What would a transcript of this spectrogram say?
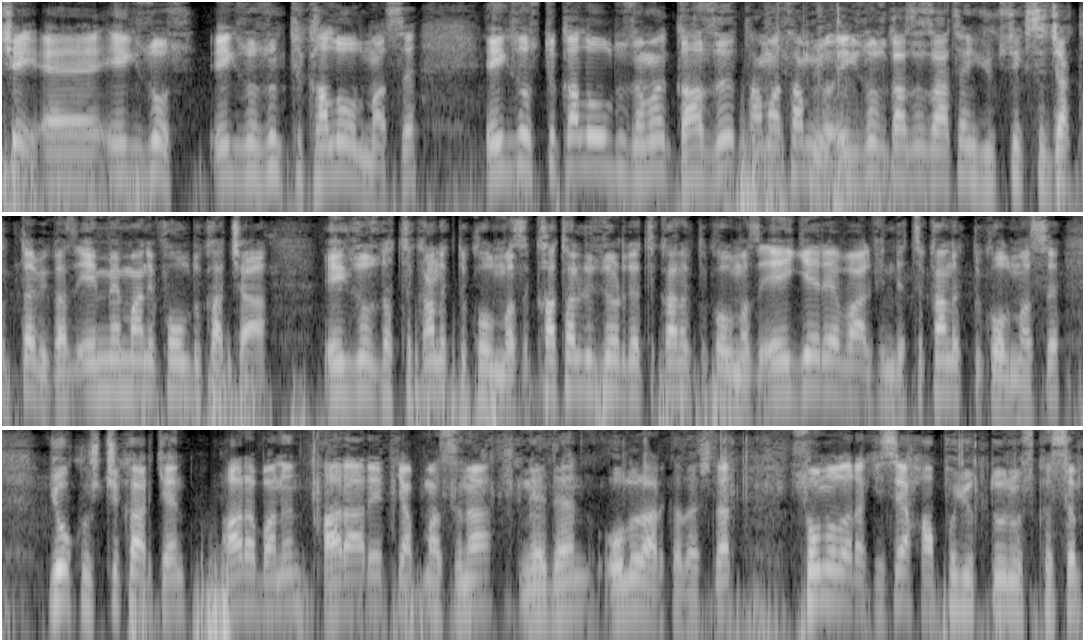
şey e, egzoz. Egzozun tıkalı olması. Egzoz tıkalı olduğu zaman gazı tam atamıyor. Egzoz gazı zaten yüksek sıcaklıkta bir gaz. Emme manifoldu kaçağı. Egzozda tıkanıklık olması. Katalizörde tıkanıklık olması. EGR valfinde tıkanıklık olması. Yokuş çıkarken arabanın hararet yapmasına neden olur arkadaşlar. Son olarak ise hapı yuttuğunuz kısım.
